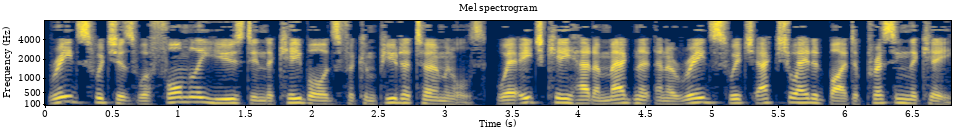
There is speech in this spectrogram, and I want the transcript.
Reed switches were formerly used in the keyboards for computer terminals, where each key had a magnet and a reed switch actuated by depressing the key.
